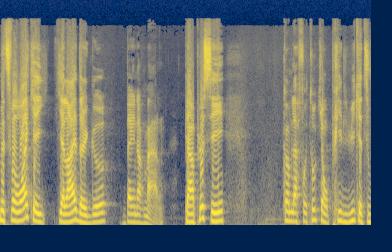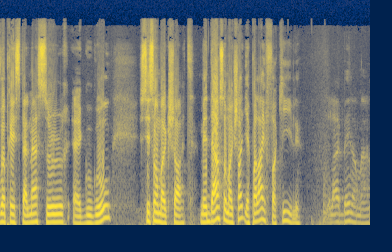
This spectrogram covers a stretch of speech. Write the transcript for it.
Mais tu vas voir qu'il a l'air d'un gars bien normal. Puis en plus, c'est comme la photo qu'ils ont pris de lui que tu vois principalement sur euh, Google, c'est son mugshot. Mais dans son mugshot, il a pas l'air fucké. Là. Il a l'air bien normal.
